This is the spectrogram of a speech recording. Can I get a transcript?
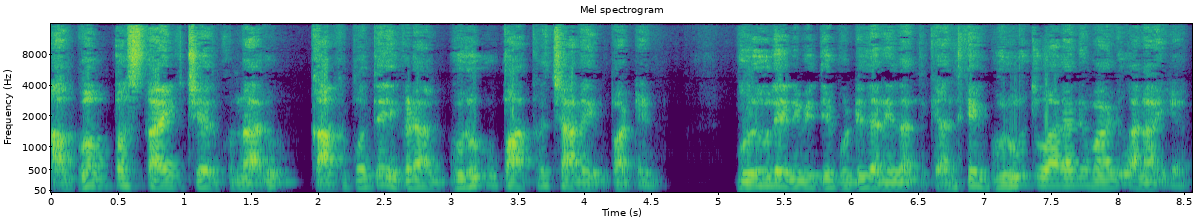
ఆ గొప్ప స్థాయికి చేరుకున్నారు. కాకపోతే ఇక్కడ గురువు పాత్ర చాలా ఇంపార్టెంట్. గురువు లేని విద్య గుడ్డిది అనేది అందుకే. అందుకే గురువు ద్వారానే వాడు అలా అయ్యారు.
